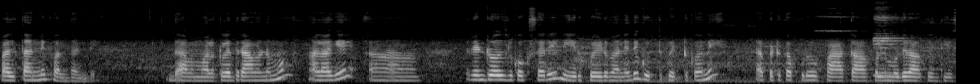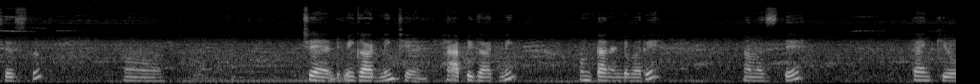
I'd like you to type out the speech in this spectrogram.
ఫలితాన్ని పొందండి. దా మొలకల ద్రావణము అలాగే రెండు రోజులకు ఒకసారి నీరు పోయడం అనేది గుర్తుపెట్టుకొని ఎప్పటికప్పుడు పాత ఆకులు ముదురు ఆకులు తీసేస్తూ చేయండి. మీ గార్డెనింగ్ చేయండి. Happy gardening. ఉంటానండి మరి. నమస్తే. Thank you.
